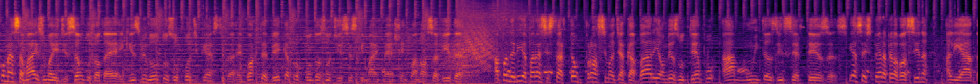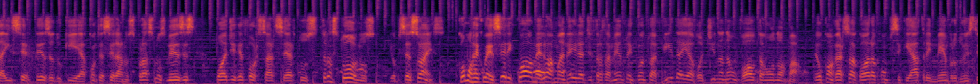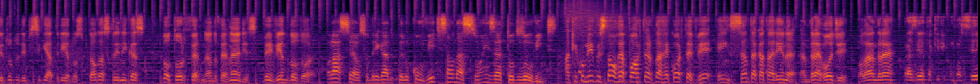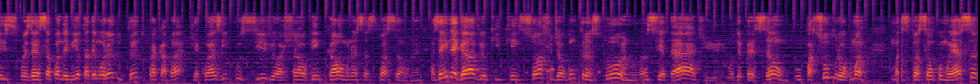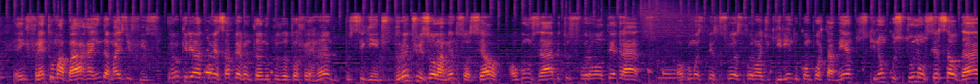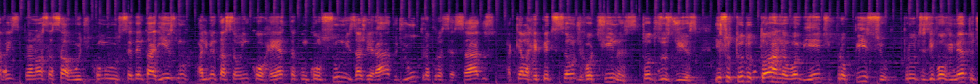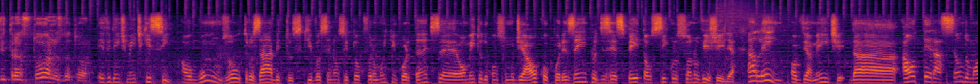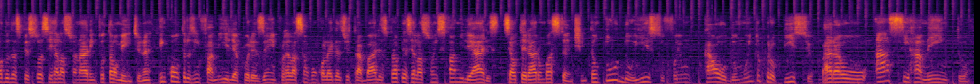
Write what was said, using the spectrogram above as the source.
Começa mais uma edição do JR 15 Minutos, o podcast da Record TV que aprofunda as notícias que mais mexem com a nossa vida. A pandemia parece estar tão próxima de acabar e, ao mesmo tempo, há muitas incertezas. E essa espera pela vacina, aliada à incerteza do que acontecerá nos próximos meses, pode reforçar certos transtornos e obsessões. Como reconhecer e qual a melhor maneira de tratamento enquanto a vida e a rotina não voltam ao normal? Eu converso agora com o psiquiatra e membro do Instituto de Psiquiatria do Hospital das Clínicas, Dr. Fernando Fernandes. Bem-vindo, doutor. Olá, Celso. Obrigado pelo convite e saudações a todos os ouvintes. Aqui comigo está o repórter da Record TV em Santa Catarina, André Rode. Olá, André. Prazer estar aqui com vocês. Pois é, essa pandemia está demorando tanto para acabar que é quase impossível achar alguém calmo nessa situação, né? Mas é inegável que quem sofre de algum transtorno, ansiedade ou depressão, ou passou por alguma uma situação como essa enfrenta uma barra ainda mais difícil. Então eu queria começar perguntando para o Dr. Fernando o seguinte: durante o isolamento social, alguns hábitos foram alterados. Algumas pessoas foram adquirindo comportamentos que não costumam ser saudáveis para a nossa saúde, como sedentarismo, alimentação incorreta com consumo exagerado de ultraprocessados, aquela repetição de rotinas todos os dias. Isso tudo torna o ambiente propício para o desenvolvimento de transtornos, doutor? Evidentemente que sim. Alguns outros hábitos que você não citou que foram muito importantes é o aumento do consumo de álcool, por exemplo, desrespeito ao ciclo sono-vigília. Além, obviamente, da alteração do modo das pessoas se relacionarem totalmente, né? Encontros em família, por exemplo, relação com colegas de trabalho, as próprias relações familiares se alteraram bastante. Então, tudo isso foi um caldo muito propício para o acirramento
